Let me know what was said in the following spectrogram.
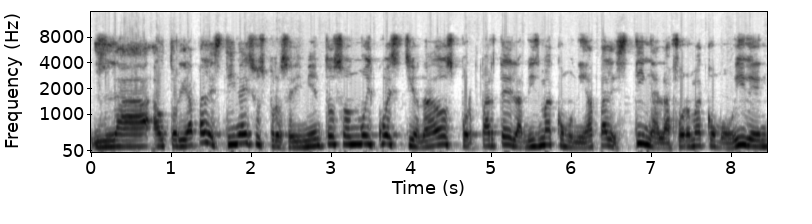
la autoridad palestina y sus procedimientos son muy cuestionados por parte de la misma comunidad palestina, la forma como viven,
